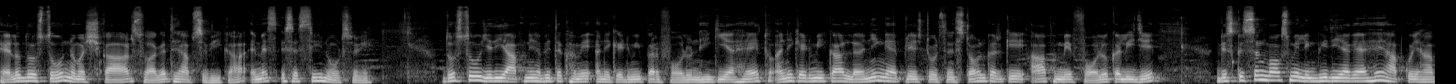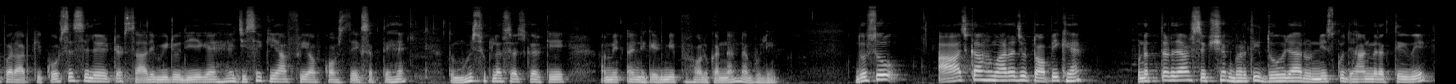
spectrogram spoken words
Hello दोस्तों, नमस्कार, स्वागत है आप सभी का M S S S C notes में। दोस्तों, यदि आपने अभी तक हमें अन अकेडमी पर फॉलो नहीं किया है तो अन अकेडमी का लर्निंग ऐप प्ले स्टोर से इंस्टॉल करके आप हमें फॉलो कर लीजिए। डिस्क्रिप्शन बॉक्स में लिंक भी दिया गया है, आपको यहाँ पर आपके कोर्सेज से रिलेटेड सारे वीडियो दिए गए हैं, जिसे कि आप फ्री ऑफ़ कॉस्ट देख सकते हैं। तो मोहित शुक्ला सर्च करके हमें अन अकेडमी पर फॉलो करना ना भूलें। दोस्तों, आज का हमारा जो टॉपिक है, उनहत्तर शिक्षक भर्ती 2019 को ध्यान में रखते हुए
